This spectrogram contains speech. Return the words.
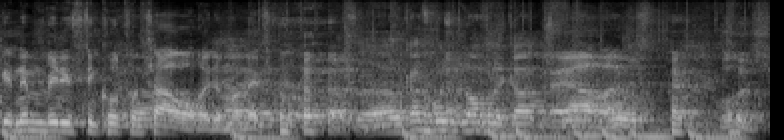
nimm wenigstens den Code von Charo heute mal mit. Also, du kannst ruhig mit offenen Karten spielen. Ja, Mann. Prost. Prost.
